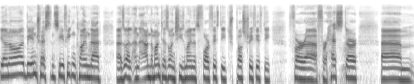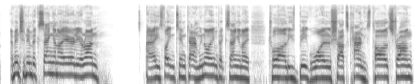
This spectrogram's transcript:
you know, it'd be interesting to see if he can climb that as well. And on the Montes one, she's minus 450 plus 350 for uh, for Hester. Um, I mentioned Impa Kasanganay earlier on. Uh, he's fighting Tim Caron. We know Impa Kasanganay throw all these big wild shots. Caron, he's tall, strong,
